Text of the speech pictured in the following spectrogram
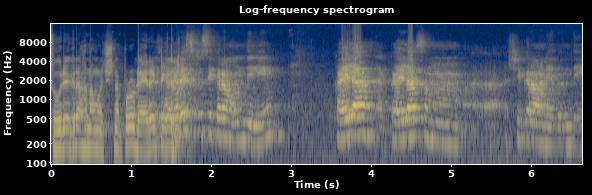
సూర్యగ్రహణం వచ్చినప్పుడు డైరెక్ట్గా శిఖరం ఉంది. కైలా కైలాసం శిఖరం అనేది ఉంది.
